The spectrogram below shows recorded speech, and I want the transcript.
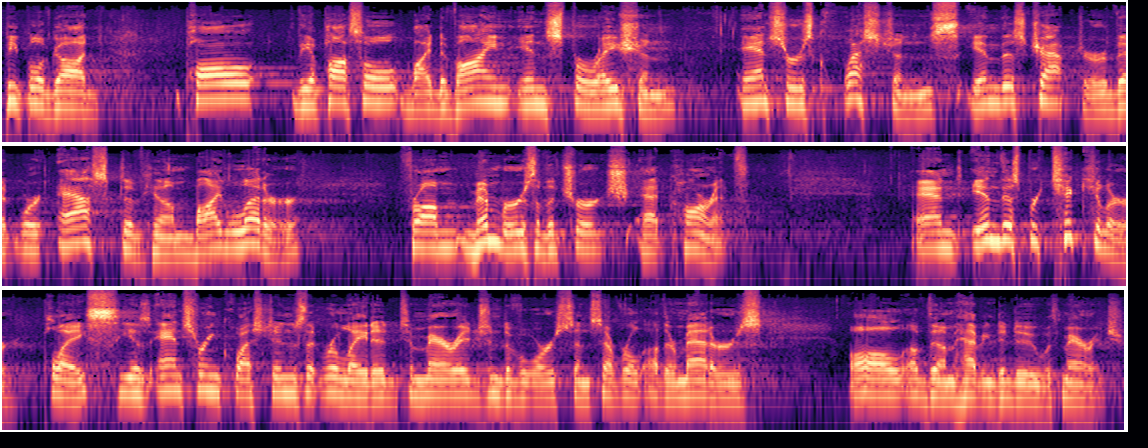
People of God, Paul the apostle, by divine inspiration answers questions in this chapter that were asked of him by letter from members of the church at Corinth. And in this particular place, he is answering questions that related to marriage and divorce and several other matters, all of them having to do with marriage.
